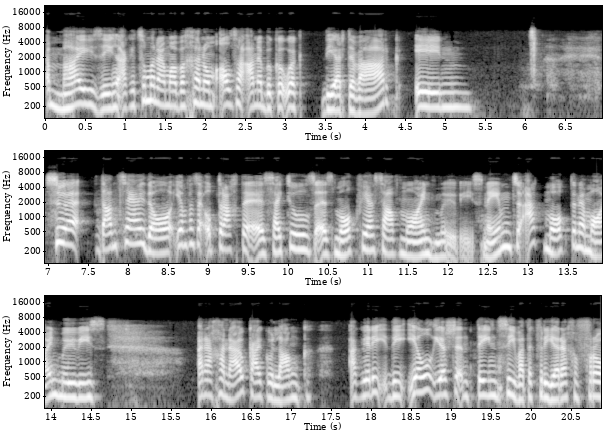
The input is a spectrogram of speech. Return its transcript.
amazing. Ek het sommer nou maar begin om al sy ander boeke ook deur te werk en So dan sê hy daar, een van sy opdragte is, sy tools is maak vir jouself mind movies, né? Nee? So ek maak dan 'n mind movies en ek gaan nou kyk hoe lank ek weet die die heel eerste intensie wat ek vir die Here gevra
